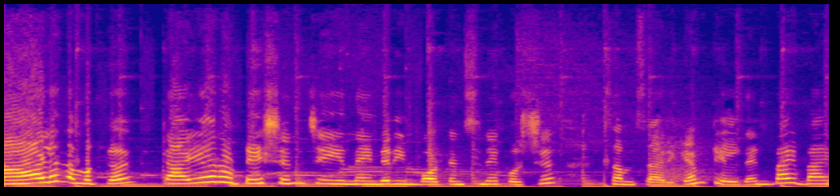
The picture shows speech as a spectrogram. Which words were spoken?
നാളെ നമുക്ക് ടയർ റൊട്ടേഷൻ ചെയ്യുന്നതിന്റെ ഒരു ഇമ്പോർട്ടൻസിനെ കുറിച്ച് സംസാരിക്കാം. ടിൽ ദെൻ ബൈ ബൈ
